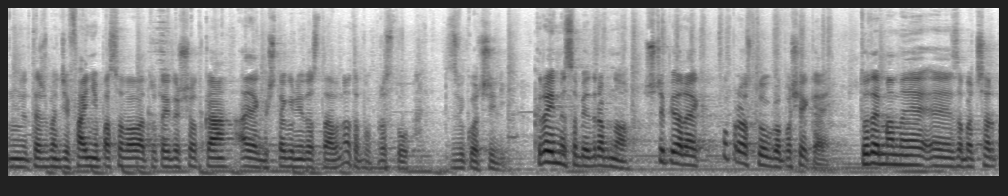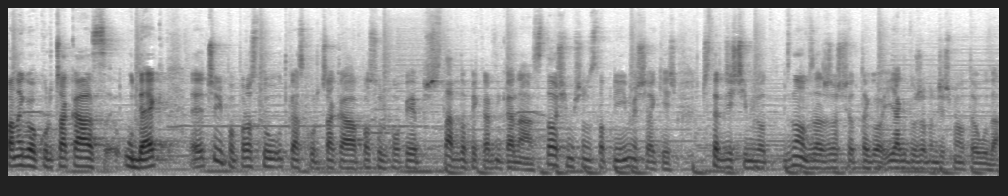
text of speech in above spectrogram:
Mm, Też będzie fajnie pasowała tutaj do środka, a jakbyś tego nie dostał, no to po prostu zwykłe chili. Kroimy sobie drobno szczypiorek, po prostu go posiekaj. Tutaj mamy, y, zobacz, szarpanego kurczaka z udek, y, czyli po prostu udka z kurczaka, posól, popieprz, staw do piekarnika na 180 stopni i myślę jakieś 40 minut, znowu w zależności od tego, jak dużo będziesz miał te uda.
